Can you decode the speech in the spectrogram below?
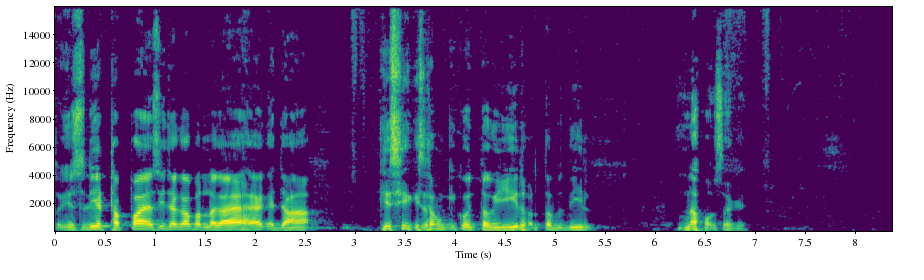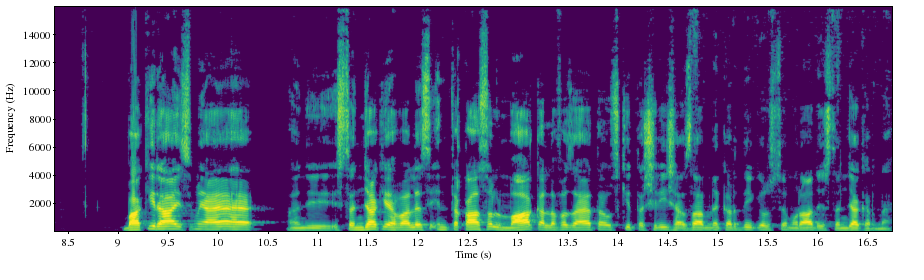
تو اس لیے ٹھپا ایسی جگہ پر لگایا ہے کہ جہاں کسی قسم کی کوئی تغیر اور تبدیل نہ ہو سکے۔ باقی رہا اس میں آیا ہے ہاں جی استنجا کے حوالے سے انتقاص الماء کا لفظ آیا تھا، اس کی تشریح شاہ صاحب نے کر دی کہ اس سے مراد استنجا کرنا ہے۔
